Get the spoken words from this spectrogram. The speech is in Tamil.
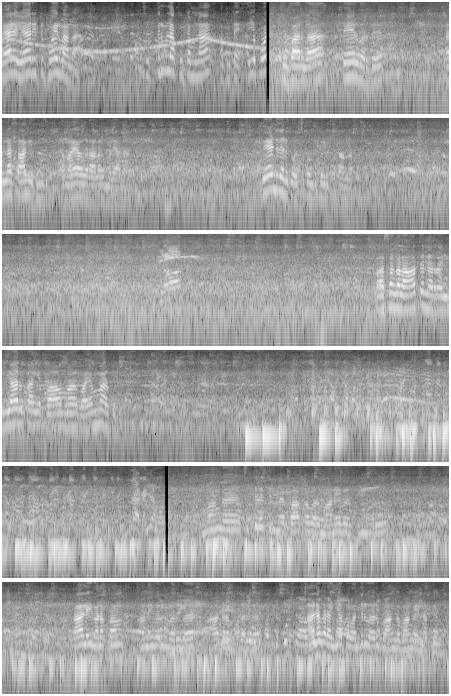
மேலே ஏறிட்டு போயிடுவாங்க திருவிழா கூட்டம்னா அப்படித்தான். ஐயோ போ பாருங்க தேர் வருது. நல்லா சாமி கும்பிட்டு மாயாவதர் அழகு மலையான. வேண்டுதலுக்கு வச்சு கொண்டு போய்கிட்டு இருக்காங்க பசங்களாத்த நிறையா இருக்காங்க. பாவமா பயமா இருக்குது. வாங்க சித்திரத்தில் திருவிழா பார்க்க வரும் அனைவருக்கும் ஒரு காலை வணக்கம். அனைவரும் வருக ஆதரவு தருக. அழகர் ஐயா இப்போ வந்துருவாரு. வாங்க வாங்க எல்லா பேரும்.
